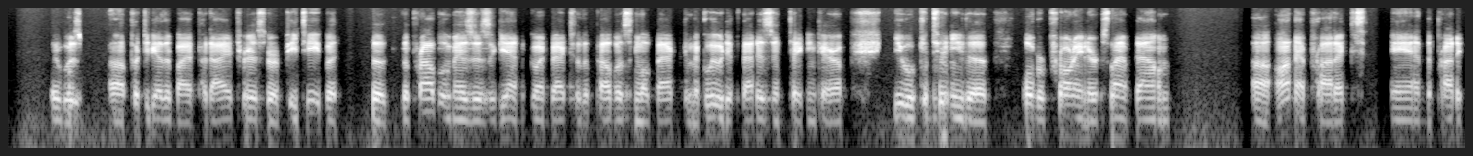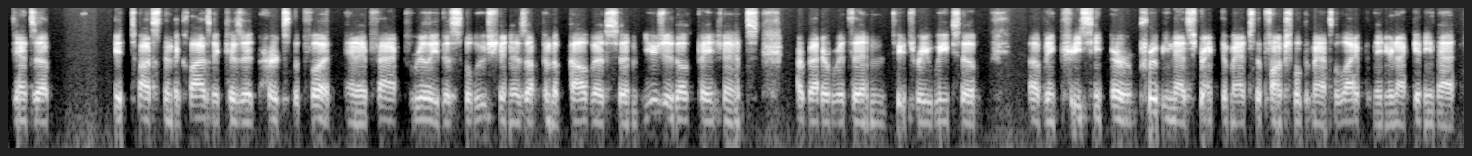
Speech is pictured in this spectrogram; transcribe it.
it was uh, put together by a podiatrist or a PT, but the, the problem is is again going back to the pelvis and low back and the glute if that isn't taken care of you will continue to overpronate or slam down uh, on that product, and the product ends up get tossed in the closet because it hurts the foot. And in fact, really, the solution is up in the pelvis. And usually, those patients are better within two, three weeks of of increasing or improving that strength to match the functional demands of life. And then you're not getting that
